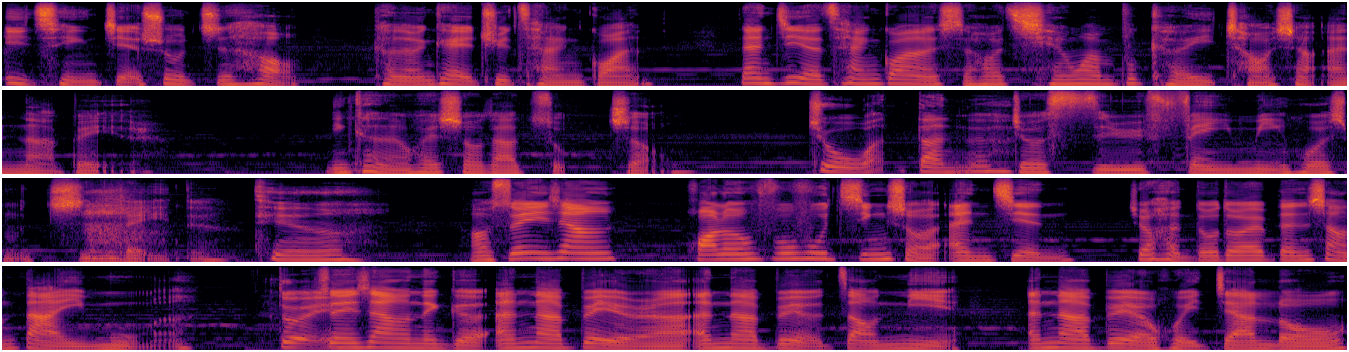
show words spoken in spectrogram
疫情结束之后可能可以去参观，但记得参观的时候千万不可以嘲笑安娜贝尔，你可能会受到诅咒，就完蛋了，就死于非命或者什么之类的。天啊！好，所以像。华伦夫妇经手的案件，就很多都会登上大荧幕嘛。对，所以像那个安娜贝尔啊，安娜贝尔造孽，安娜贝尔回家喽，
